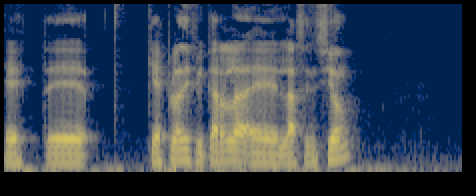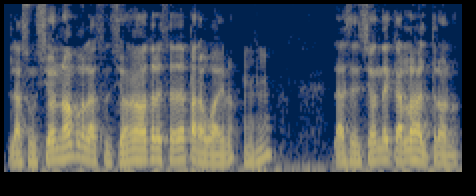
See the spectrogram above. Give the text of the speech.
este, que es planificar la, eh, la ascensión. La asunción no, porque la asunción es otra sede de Paraguay, ¿no? La ascensión de Carlos al trono.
